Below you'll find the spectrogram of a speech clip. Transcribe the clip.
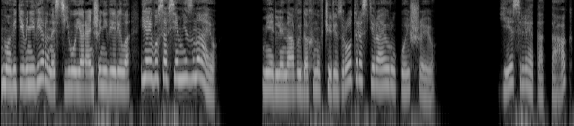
но ведь и в неверность его я раньше не верила, я его совсем не знаю. Медленно выдохнув через рот, растираю рукой шею. Если это так,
